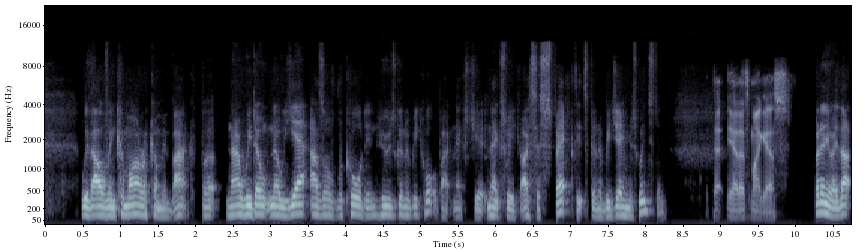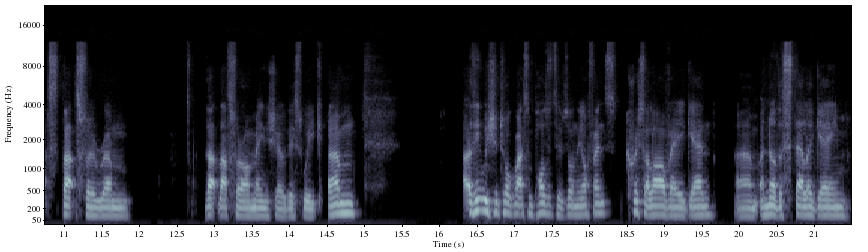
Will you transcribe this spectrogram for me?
with Alvin Kamara coming back, but now we don't know yet, as of recording, who's going to be quarterback next year, next week. I suspect it's going to be Jameis Winston. That, yeah, that's my guess. But anyway, that's that's for um that that's for our main show this week. Um, I think we should talk about some positives on the offense. Chris Olave again, um, another stellar game.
